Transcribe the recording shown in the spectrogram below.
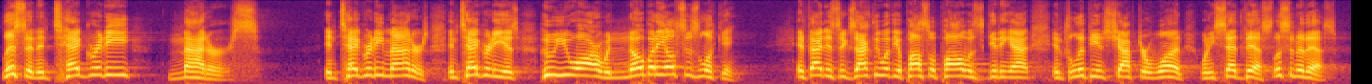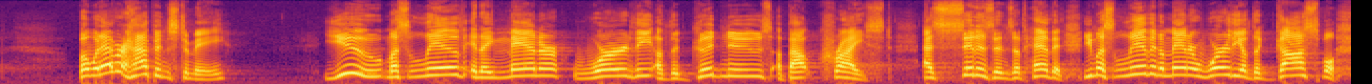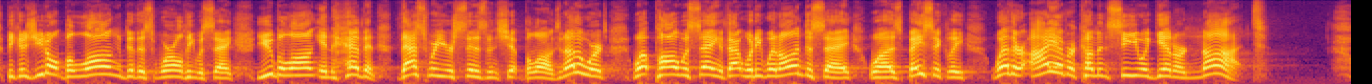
Listen, integrity matters. Integrity matters. Integrity is who you are when nobody else is looking. In fact, it's exactly what the Apostle Paul was getting at in Philippians chapter 1 when he said this. Listen to this. But whatever happens to me, you must live in a manner worthy of the good news about Christ as citizens of heaven. You must live in a manner worthy of the gospel because you don't belong to this world, he was saying. You belong in heaven. That's where your citizenship belongs. In other words, what Paul was saying, in fact, what he went on to say was basically whether I ever come and see you again or not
